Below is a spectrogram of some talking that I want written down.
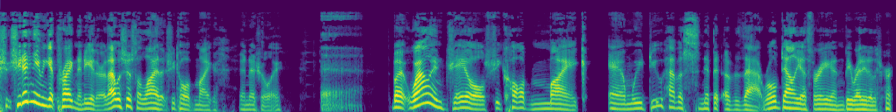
she, she didn't even get pregnant either. That was just a lie that she told Mike initially. Uh, But while in jail, she called Mike, and we do have a snippet of that. Roll Dalia 3 and be ready to, tur-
